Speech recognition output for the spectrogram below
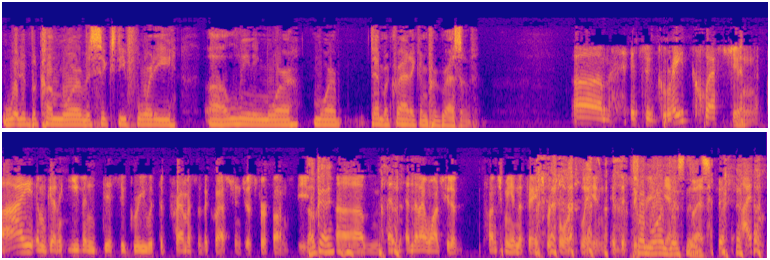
would it become more of a 60-40, uh, leaning more more democratic and progressive? Um, it's a great question. I am going to even disagree with the premise of the question just for fun, Steve. Okay. Um, and, and then I want you to punch me in the face rhetorically and, and disagree From long again. distance. But I don't,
